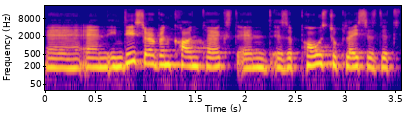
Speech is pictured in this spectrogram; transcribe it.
Uh, and in this urban context, and as opposed to places that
